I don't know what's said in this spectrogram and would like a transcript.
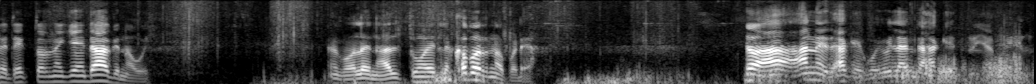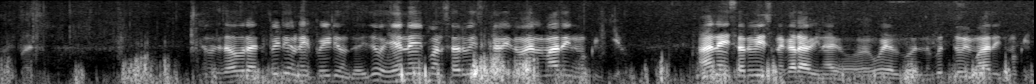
કે ટ્રેક્ટરને ક્યાંય દાગ ન હોય. ભલે હાલતું હોય એટલે ખબર ન પડે. તો આ આને રાખે કોઈ ઓલા રાખે જ નહીં આપણે સૌરાજ પીડ્યું નહીં પીડ્યું તો જો, એને પણ સર્વિસ કરીને ઓઇલ મારીને મૂકી ગયો. આને સર્વિસ ને કરાવીને આવ્યો હવે ઓઇલ બોઇલ ને બધું મારીને મૂકી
